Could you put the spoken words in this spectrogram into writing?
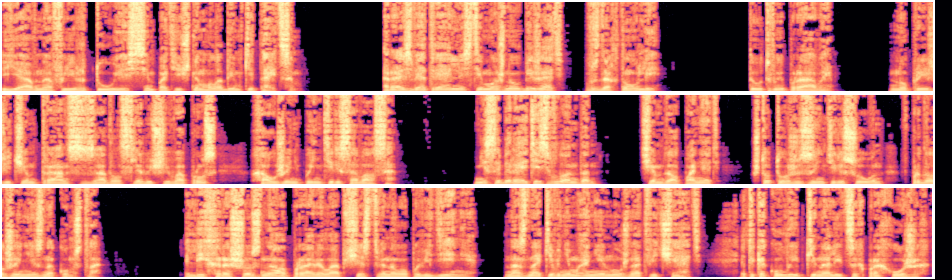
явно флиртуя с симпатичным молодым китайцем. «Разве от реальности можно убежать?» — вздохнул Ли. «Тут вы правы. Но прежде чем Транс задал следующий вопрос, Хаужень поинтересовался. «Не собираетесь в Лондон?» чем дал понять, что тоже заинтересован в продолжении знакомства. Ли хорошо знал правила общественного поведения. На знаки внимания нужно отвечать. Это как улыбки на лицах прохожих,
